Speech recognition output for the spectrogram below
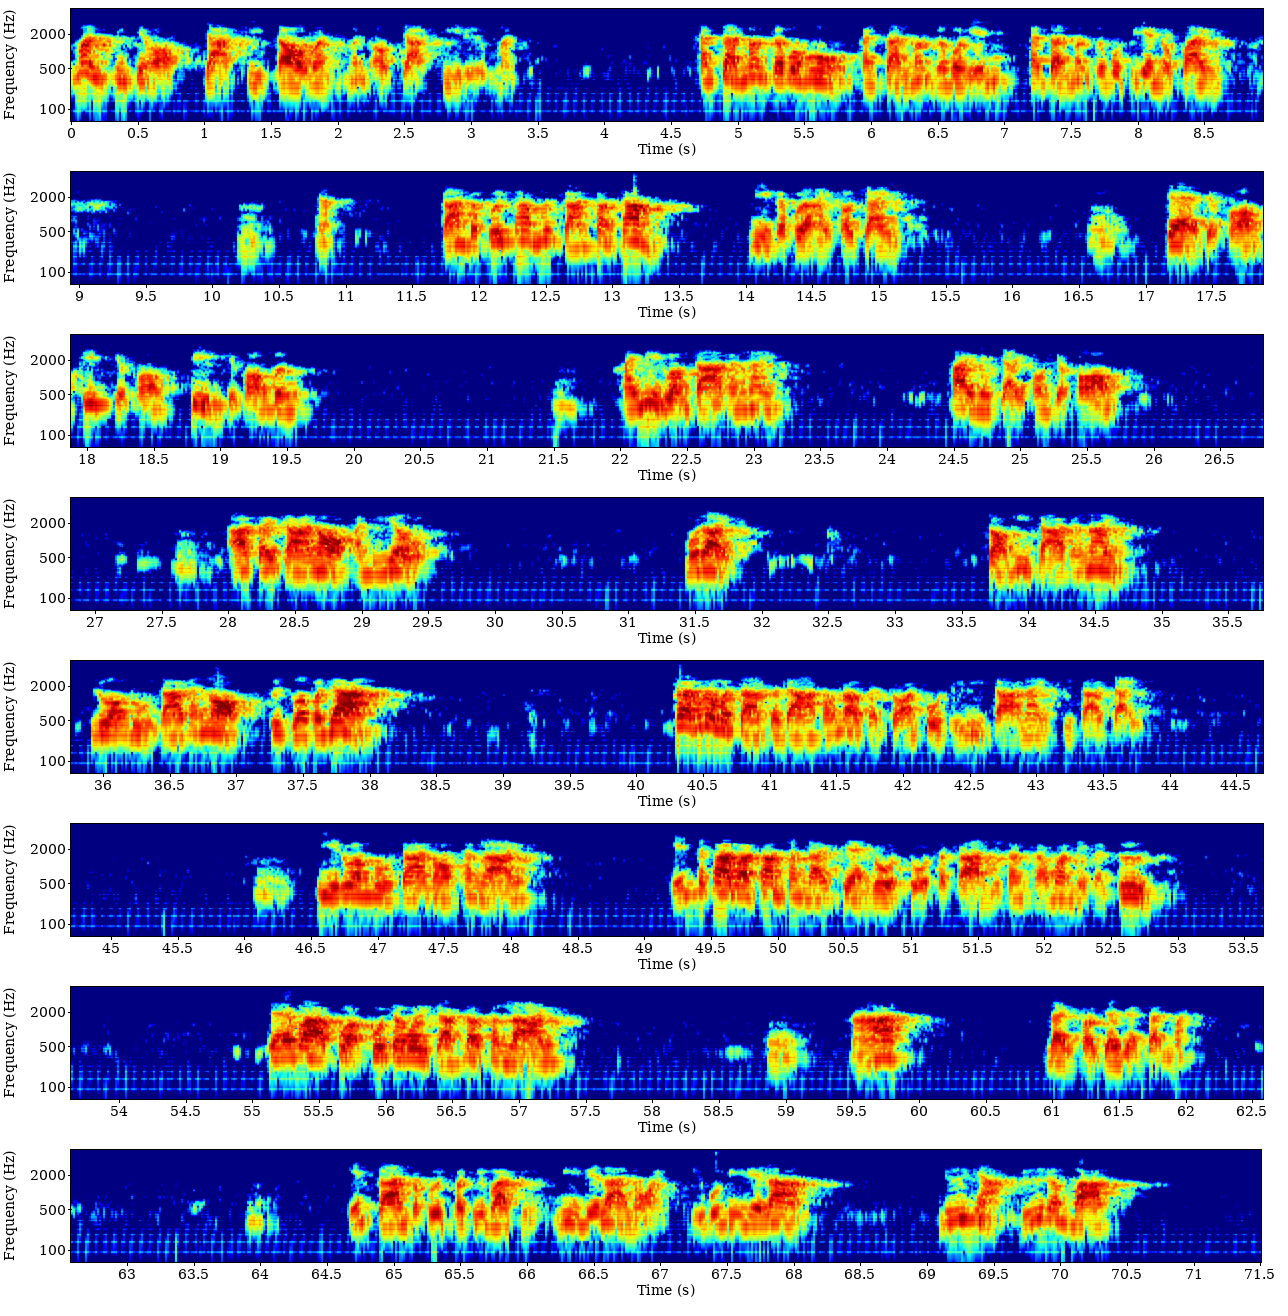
มันจึงจะออกจากที่เก่ามัน มันออกจากที่เดิมมันขันสันมันกระโบหูขันสันมันกระโบเห็นขันสันมันกระโบเปลี่ยนออกไป อืมนะการประพฤติธรรมหรือการฟังธรรมนี่ก็เพื่อให้เข้าใจ อืมแก้เจ้าของพิษเจ้าของปิ้นเจ้าของเบิงให้มีดวงตาทั้งในภายในใจของเจ้าของ อาศัยตานอกอันเดียวไม่ได้ต้องมีตาทั้งในลวงดูตาทั้งนอก คือตัวปัญญาพระพุทธศาสดาของเราสอนผู้ที่มีตาในคือตาใจที่รวงดูตานอกทั้งหลาย เห็นสภาพว่าท่านทั้งหลายแจ้งโรดโตตการอยู่ทั้งกลางวันในกลางคืนแต่ว่าพวกพุทธบริษัทเราทั้งหลาย หาได้เข้าใจยังกันมาเห็นการประพฤติปฏิบัติมีเวลาหน่อย หรือบ่มีเวลาหรือยากหรือลำบาก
